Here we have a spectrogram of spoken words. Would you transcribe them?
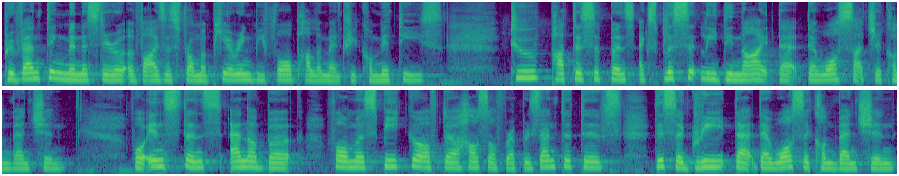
preventing ministerial advisers from appearing before parliamentary committees. Two participants explicitly denied that there was such a convention. For instance, Anna Burke, former Speaker of the House of Representatives, disagreed that there was a convention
